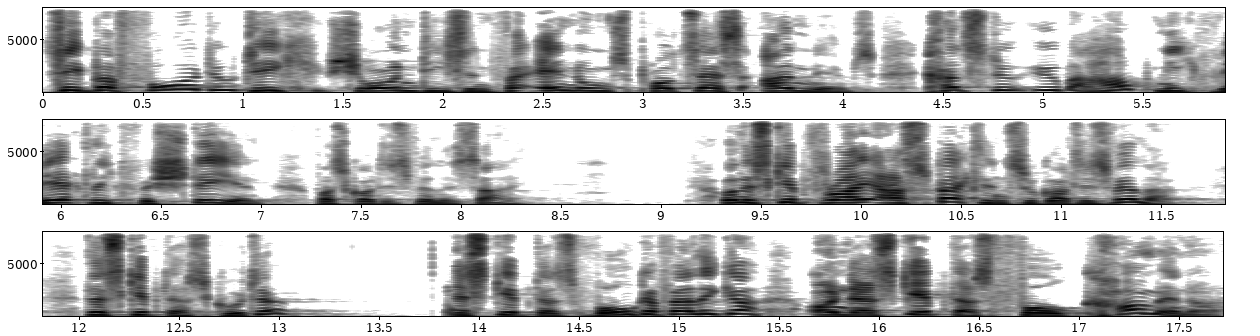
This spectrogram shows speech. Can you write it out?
Sieh, bevor du dich schon diesen Veränderungsprozess annimmst, kannst du überhaupt nicht wirklich verstehen, was Gottes Wille sei. Und es gibt drei Aspekte zu Gottes Wille. Es gibt das Gute, es gibt das Wohlgefällige und es gibt das Vollkommene.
